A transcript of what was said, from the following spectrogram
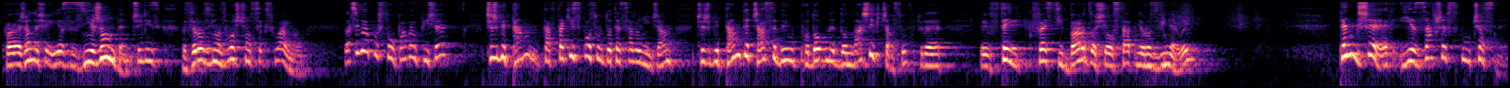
kojarzone się jest z nierządem, czyli z, rozwiązłością seksualną. Dlaczego apostoł Paweł pisze? Czyżby tam, ta, w taki sposób do Tesaloniczan, czyżby tamte czasy były podobne do naszych czasów, które w tej kwestii bardzo się ostatnio rozwinęły? Ten grzech jest zawsze współczesny.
